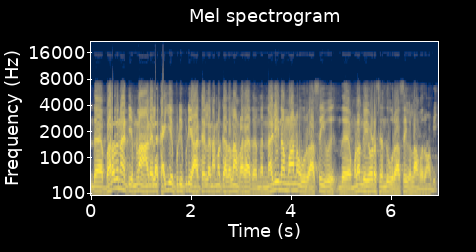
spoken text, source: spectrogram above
இந்த பரதநாட்டியம்லாம் ஆடையில கையை இப்படி இப்படி ஆட்டையில நமக்கு அதெல்லாம் வராது. அந்த நளினமான ஒரு அசைவு இந்த முழங்கையோட சேர்ந்து ஒரு அசைவெல்லாம் வரும் அப்படி.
